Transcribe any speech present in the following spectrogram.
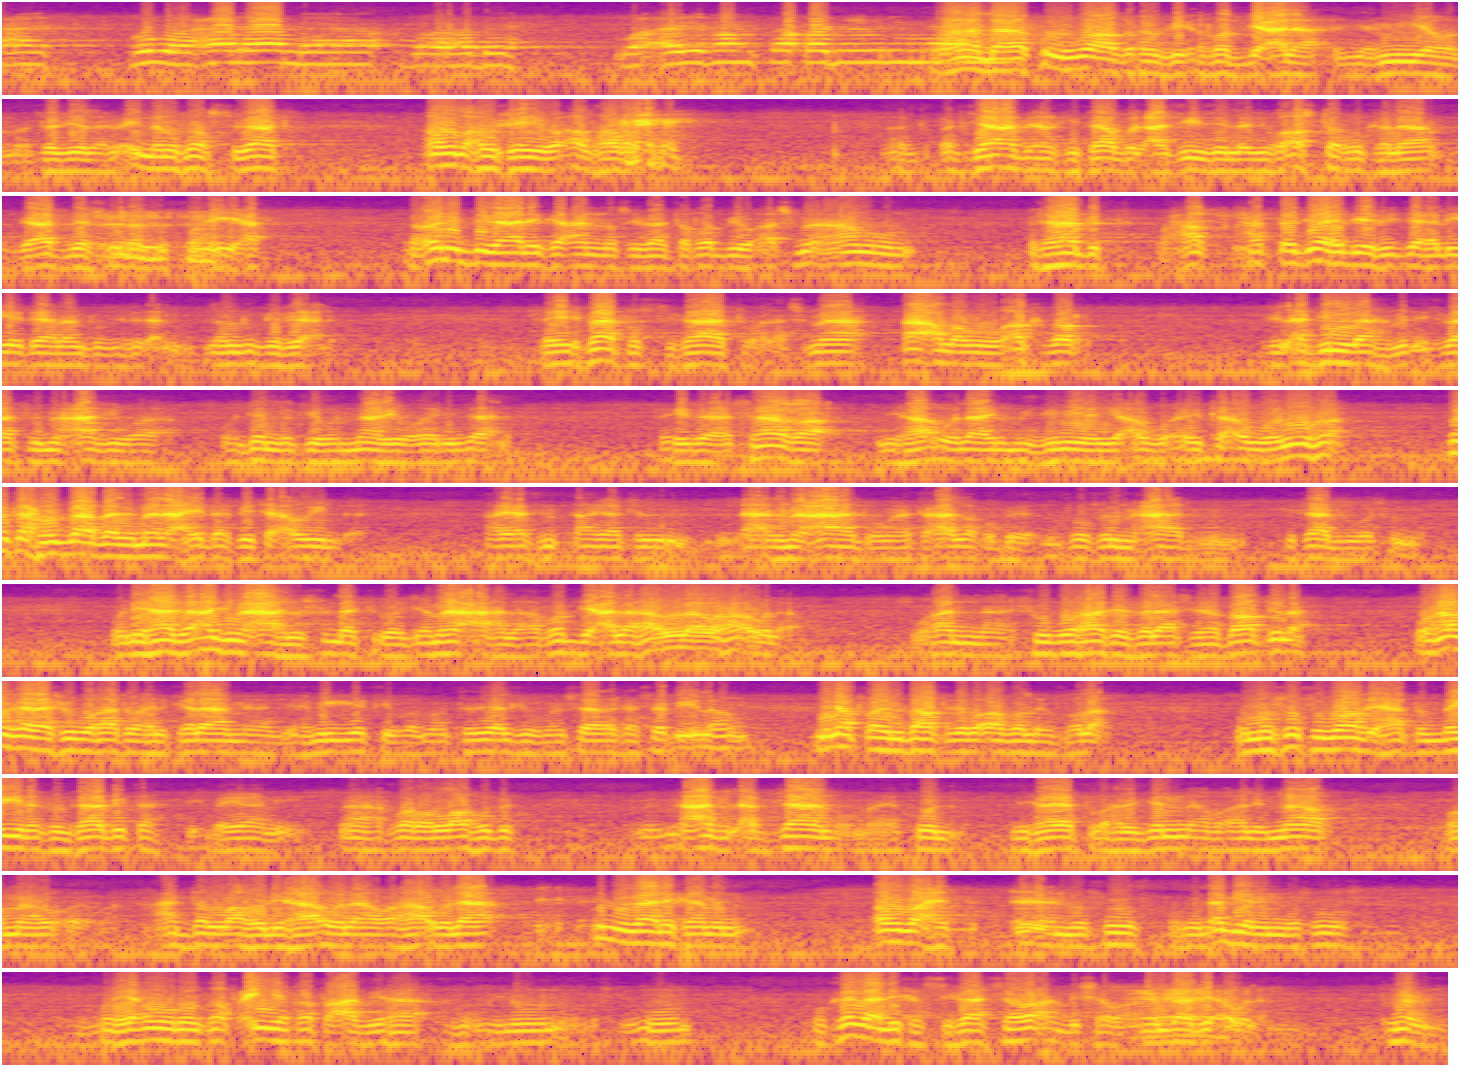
هو على ما أخبر به. وأيضا فقد علم وهذا كله واضح في الرد على الجهمية والمعتزلة فإن نصوص الصفات أوضح شيء وأظهر. قد جاء بها الكتاب العزيز الذي هو أصدق الكلام جاءت بها السنة الصحيحة. فعلم بذلك أن صفات الرب وأسماء أمر ثابت وحق. حتى الجاهلية في جاهليتها لم تنكر لم تنكر ذلك. فإثبات الصفات والأسماء أعظم وأكبر في الأدلة من إثبات المعاد والجنة والنار وغير ذلك. فإذا ساغ لهؤلاء المجرمين أن يتأولوها فتحوا الباب للملاحدة في تأويل آيات آيات المعاد وما يتعلق بنصوص المعاد من كتاب وسنة. ولهذا أجمع أهل السنة والجماعة على الرد على هؤلاء وهؤلاء وأن شبهات الفلاسفة باطلة وهكذا شبهات أهل الكلام من الجهمية والمعتزلة ومن سلك سبيلهم من أطول الباطل وأضل الضلال. والنصوص واضحة بينة ثابتة في بيان ما أخبر الله به من معاد الأبدان وما يكون نهاية أهل الجنة وأهل النار وما أعد الله لهؤلاء وهؤلاء. كل ذلك من أوضح النصوص ومن أبين النصوص. وهي أمور قطعية قطع بها المؤمنون والمسلمون وكذلك الصفات سواء بسواء من باب أولى. نعم.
